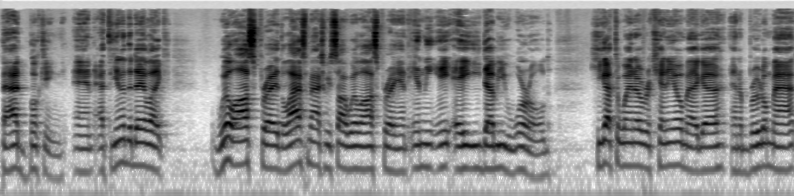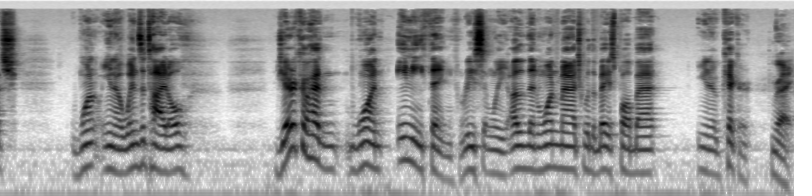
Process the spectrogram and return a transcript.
bad booking. And at the end of the day, like Will Ospreay, the last match we saw Will Ospreay in in the AEW world, he got the win over Kenny Omega in a brutal match. One, you know, wins a title. Jericho hadn't won anything recently other than one match with a baseball bat, you know, kicker. Right.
